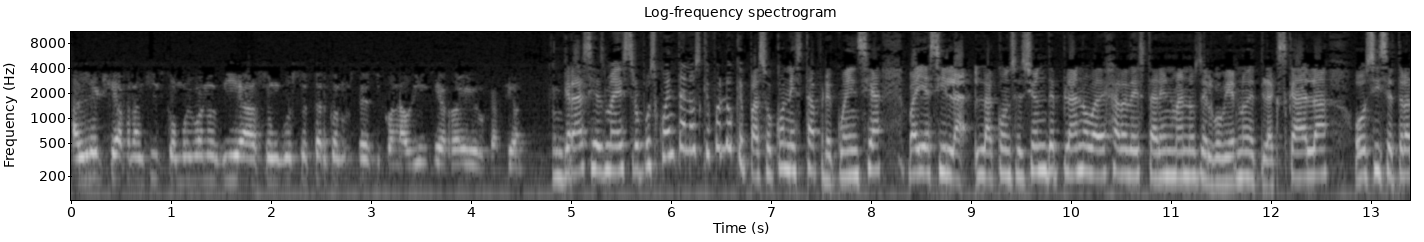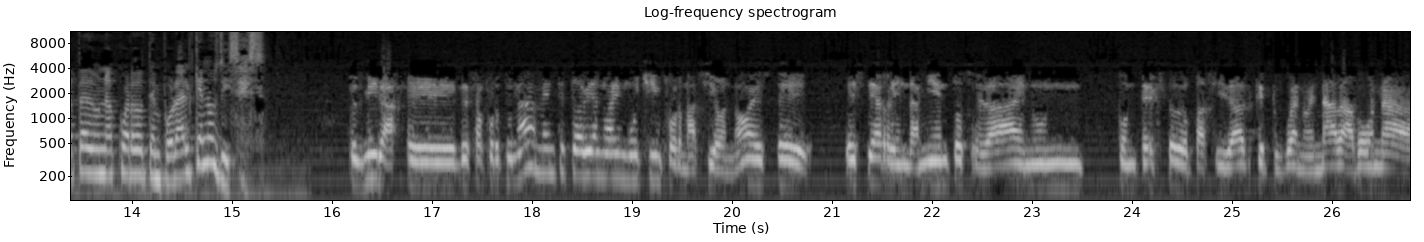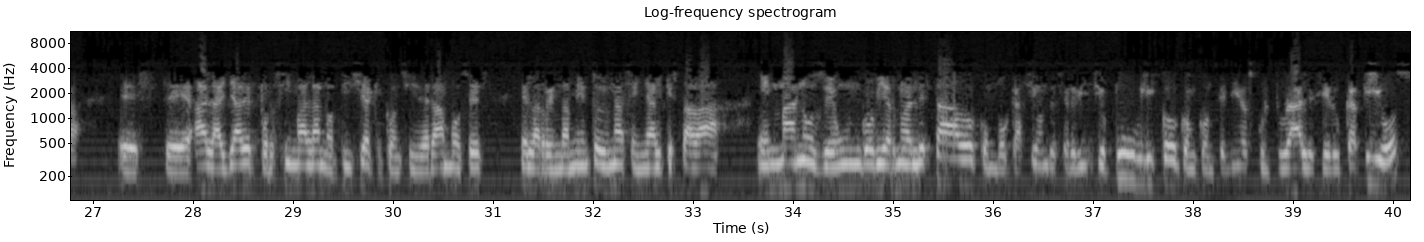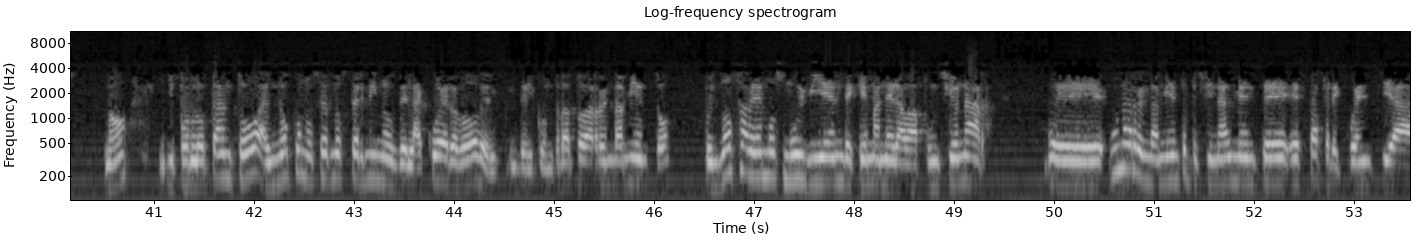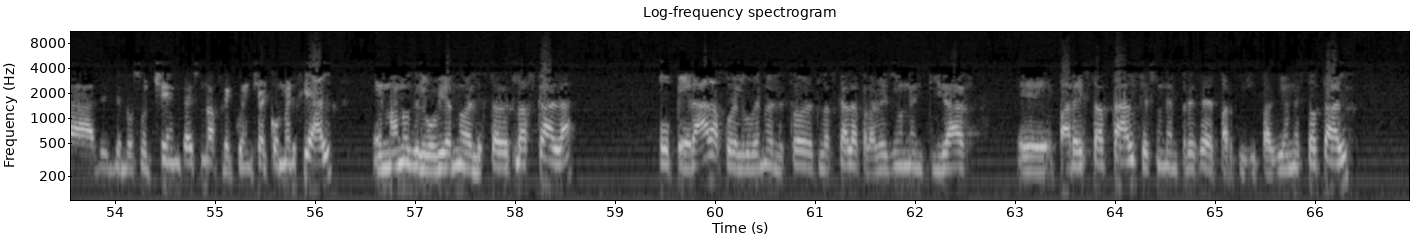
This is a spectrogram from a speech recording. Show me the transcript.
Alexia, Francisco, muy buenos días. Un gusto estar con ustedes y con la audiencia de Radio Educación. Gracias, maestro. Pues cuéntanos qué fue lo que pasó con esta frecuencia. Vaya, si la, la concesión de plano va a dejar de estar en manos del gobierno de Tlaxcala o si se trata de un acuerdo temporal. ¿Qué nos dices? Pues mira, eh, desafortunadamente todavía no hay mucha información, ¿no? Este, este arrendamiento se da en un contexto de opacidad que, pues bueno, en nada abona este, a la ya de por sí mala noticia que consideramos es el arrendamiento de una señal que estaba en manos de un gobierno del Estado, con vocación de servicio público, con contenidos culturales y educativos, ¿no? Y por lo tanto, al no conocer los términos del acuerdo, del, del contrato de arrendamiento, pues no sabemos muy bien de qué manera va a funcionar. Eh, un arrendamiento, pues finalmente esta frecuencia desde los 80 es una frecuencia comercial en manos del gobierno del estado de Tlaxcala, operada por el gobierno del estado de Tlaxcala a través de una entidad eh, paraestatal, que es una empresa de participación estatal,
